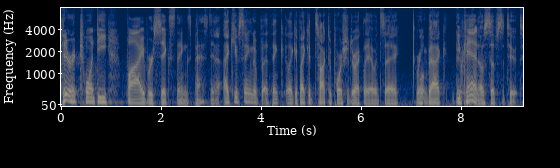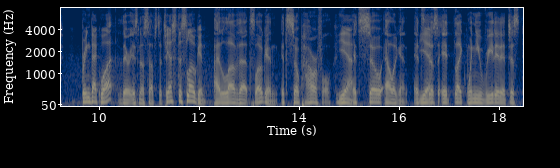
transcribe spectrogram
There are 25 or 6 things past it. I keep saying to I think like if I could talk to Porsche directly, I would say bring Well, back. you can. no substitute. Bring back what? There is no substitute. Just the slogan. I love that slogan. It's so powerful. Yeah. It's so elegant. It's Yes. just it like when you read it, it just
